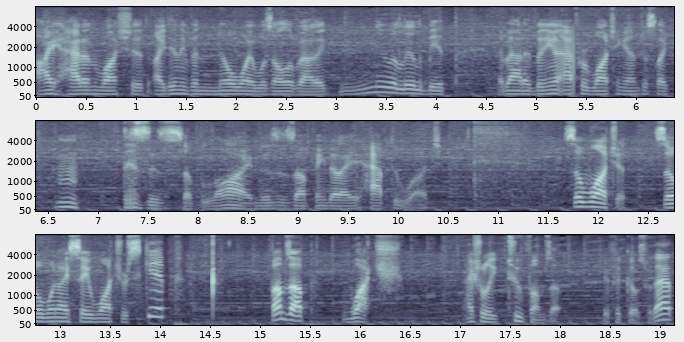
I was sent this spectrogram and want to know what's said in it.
I hadn't watched it. I didn't even know what it was all about. I knew a little bit about it, but you know, after watching it, I'm just like, mm, this is sublime. This is something that I have to watch. So watch it. So when I say watch or skip, thumbs up, watch. Actually, two thumbs up if it goes for that.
